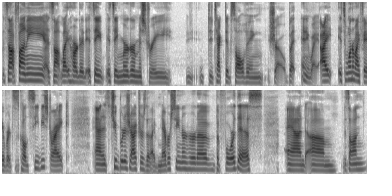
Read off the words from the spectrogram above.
it's not funny. It's not lighthearted. It's a it's a murder mystery detective solving show. But anyway, I it's one of my favorites. It's called CB Strike, and it's two British actors that I've never seen or heard of before this, and um, it's on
